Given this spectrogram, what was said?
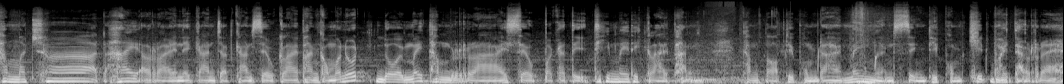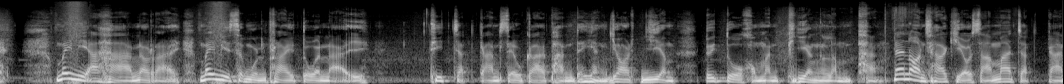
ธรรมชาติให้อะไรในการจัดการเซลล์กลายพันธุ์ของมนุษย์ โดยไม่ทำร้ายเซลล์ปกติที่ไม่ได้กลายพันธุ์คำตอบที่ผมได้ไม่เหมือนสิ่งที่ผมคิดไว้แต่แรก ไม่มีอาหารอะไร ไม่มีสมุนไพรตัวไหน ที่จัดการเซลล์กลายพันธุ์ได้อย่างยอดเยี่ยม ด้วยตัวของมันเพียงลำพัง แน่นอนชาเขียวสามารถจัดการ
